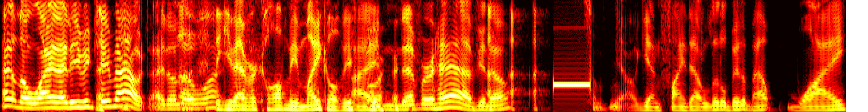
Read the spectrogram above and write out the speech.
I don't know why that even came out. I don't uh, know why. I think you've ever called me Michael before. I never have, you know. So, you know, again, find out a little bit about why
